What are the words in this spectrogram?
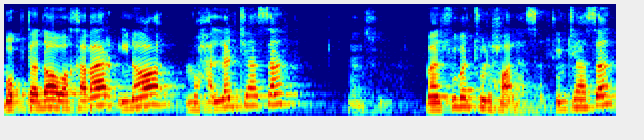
مبتدا و خبر اینا محلن چه هستند؟ منصوب. منصوبن چون حال هستن. چون چه هستن؟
